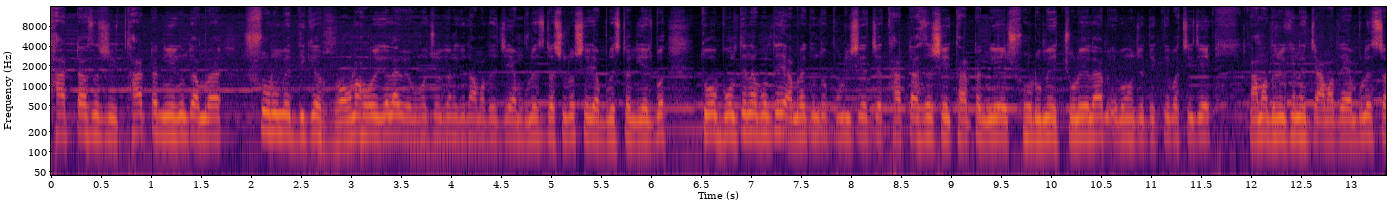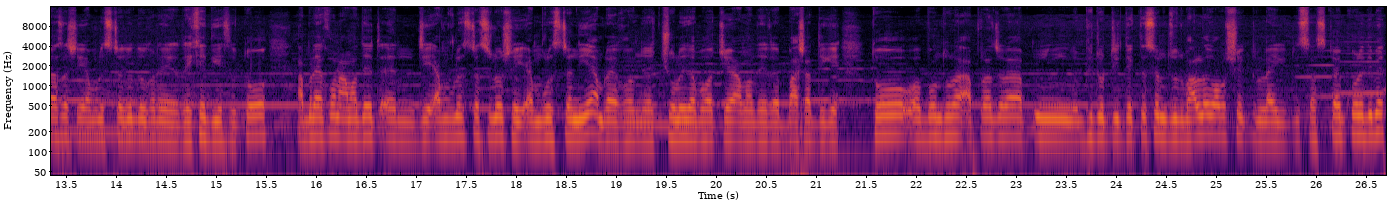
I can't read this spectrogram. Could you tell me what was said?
থার্ডটা আছে, সেই থার্ডটা নিয়ে কিন্তু আমরা শোরুমের দিকে রওনা হয়ে গেলাম এবং হচ্ছে ওখানে কিন্তু আমাদের যে অ্যাম্বুলেন্সটা ছিল, সেই অ্যাম্বুলেন্সটা নিয়ে আসব। তো বলতে না বলতে আমরা কিন্তু পুলিশের যে থার্ডটা আছে, সেই থার্ডটা নিয়ে শোরুমে চলে এলাম এবং হচ্ছে দেখতে পাচ্ছি যে আমাদের ওইখানে যে আমাদের অ্যাম্বুলেন্সটা আছে, সেই অ্যাম্বুলেন্সটা কিন্তু ওখানে রেখে দিয়েছে। তো আমরা এখন আমাদের যে অ্যাম্বুলেন্সটা ছিল, সেই অ্যাম্বুলেন্সটা নিয়ে আমরা এখন চলে যাব হচ্ছে আমাদের বাসার দিকে। তো বন্ধুরা, আপনারা যারা ভিডিওটি দেখতেছেন, যদি ভালো লাগে, অবশ্যই একটু লাইক সাবস্ক্রাইব করে দিবেন।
